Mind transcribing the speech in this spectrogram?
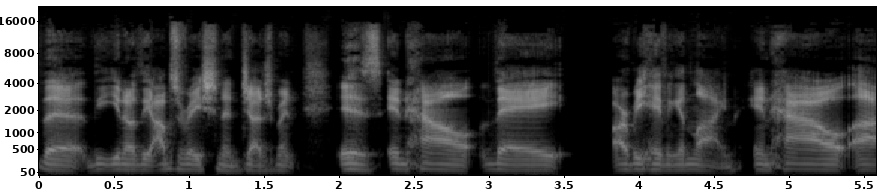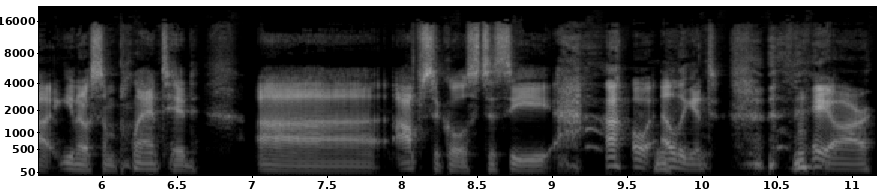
the, the you know the observation and judgment is in how they are behaving in line, in how uh, you know some planted uh, obstacles to see how elegant they are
